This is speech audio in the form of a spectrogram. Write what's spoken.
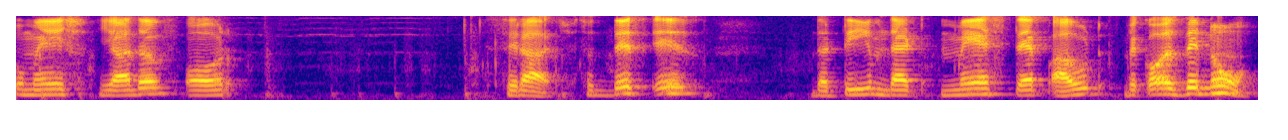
Umesh Yadav or Siraj. So this is the team that may step out because they know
